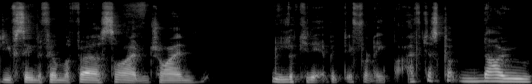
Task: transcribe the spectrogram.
you've seen the film the first time try and look at it a bit differently. But I've just got no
